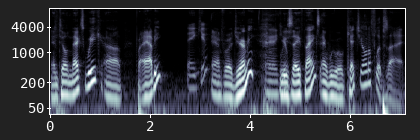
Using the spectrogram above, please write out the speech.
Until next week, uh, for Abby Thank you. and for Jeremy, Thank you. we say thanks and we will catch you on the flip side.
